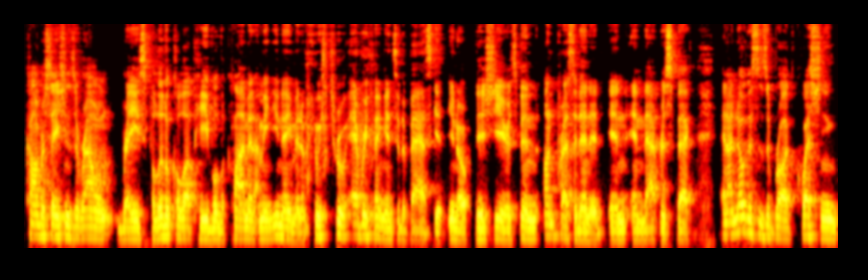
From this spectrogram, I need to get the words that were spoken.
conversations around race, political upheaval, the climate. I mean, you name it. I mean, we threw everything into the basket, you know, this year. It's been unprecedented in in that respect. And I know this is a broad question,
